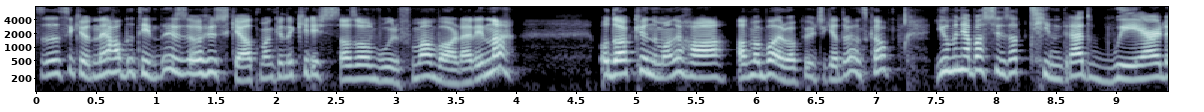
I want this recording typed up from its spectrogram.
sekundene jeg hadde Tinder, så husker jeg at man kunne krysse av sånn hvorfor man var der inne. Og da kunne man jo ha at man bare var på utkikk etter vennskap. Jo, men jeg bare syns at Tinder er et weird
